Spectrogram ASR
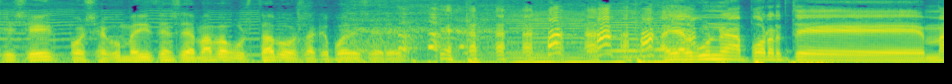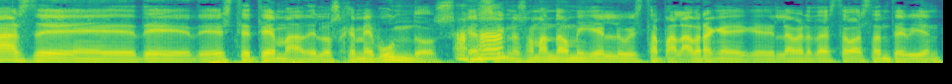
Sí, sí, pues según me dicen se llamaba Gustavo, o sea que puede ser, ¿eh? ¿Hay algún aporte más de, de- de este tema, de los gemebundos? Que Ajá. así nos ha mandado Miguel esta palabra, que, que la verdad está bastante bien.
